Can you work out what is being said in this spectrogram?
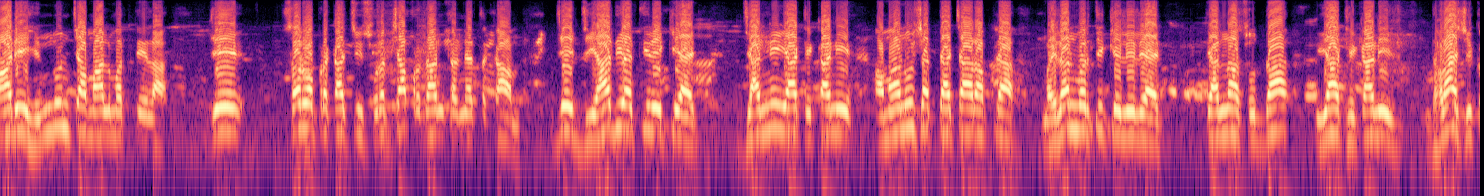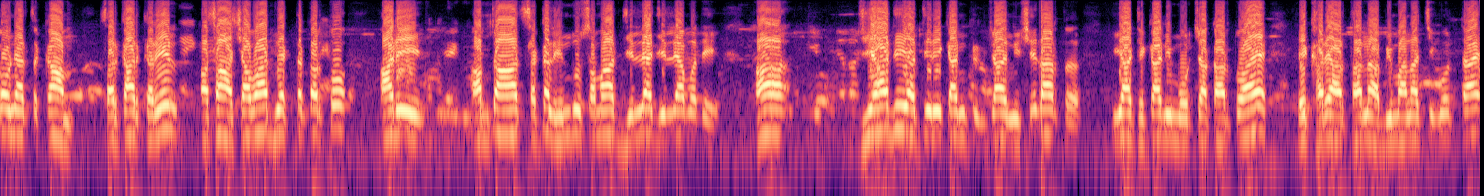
आणि हिंदूंच्या मालमत्तेला जे सर्व प्रकारची सुरक्षा प्रदान करण्याचं काम जे जिहादी अतिरेकी आहेत ज्यांनी या ठिकाणी अमानुष अत्याचार आपल्या महिलांवरती केलेले आहेत त्यांना सुद्धा या ठिकाणी धडा शिकवण्याचं काम सरकार करेल असा आशावाद व्यक्त करतो. आणि आमचा आज सकल हिंदू समाज जिल्ह्या जिल्ह्यामध्ये हा जिहादी अतिरेकांच्या निषेधार्थ या ठिकाणी मोर्चा काढतो आहे. हे खऱ्या अर्थानं अभिमानाची गोष्ट आहे.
